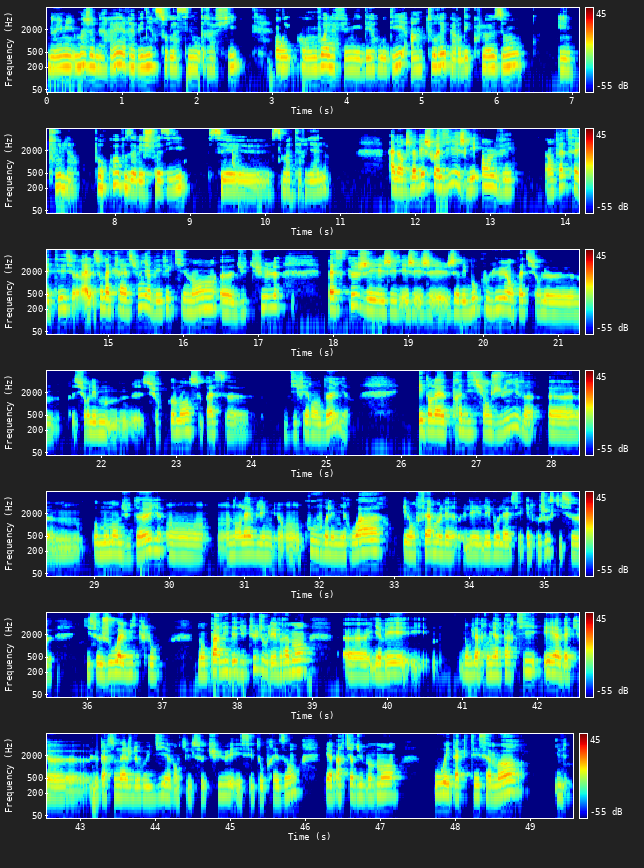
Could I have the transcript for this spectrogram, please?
Noémie, moi j'aimerais revenir sur la scénographie. Oui. On voit la famille d'Héroudi entourée par des cloisons in tulle pourquoi vous avez choisi ce, matériel? Alors, je l'avais choisi et je l'ai enlevé. En fait, ça a été sur, la création, il y avait effectivement euh, du tulle parce que j'avais beaucoup lu en fait sur le sur les sur comment se passent euh, différents deuils. Et dans la tradition juive, euh, au moment du deuil, on, enlève les, on couvre les miroirs et on ferme les, les volets. C'est quelque chose qui se qui se joue à huis clos. Donc par l'idée du tulle, je voulais vraiment, euh, il y avait donc la première partie et avec euh, le personnage de Rudy avant qu'il se tue et c'est au présent. Et à partir du moment où est actée sa mort,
